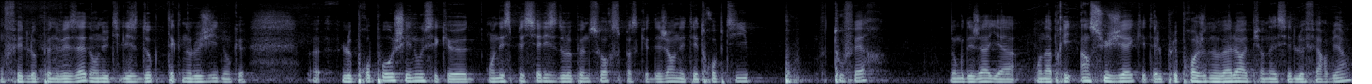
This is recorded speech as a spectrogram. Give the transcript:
on fait de l'OpenVZ, on utilise d'autres technologies. Donc, le propos chez nous, c'est qu'on est spécialiste de l'open source parce que déjà, on était trop petit pour tout faire. Donc déjà, on a pris un sujet qui était le plus proche de nos valeurs et puis on a essayé de le faire bien.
